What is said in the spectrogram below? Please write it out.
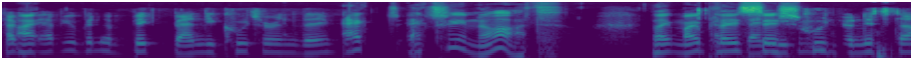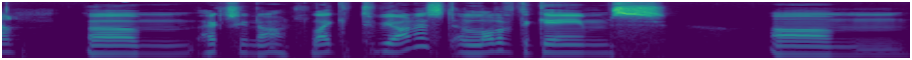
Have, I- have you been a big Bandicooter in the day? Act- actually not. Like my PlayStation. Bandicootionista? Um, actually not. Like to be honest, a lot of the games, um,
